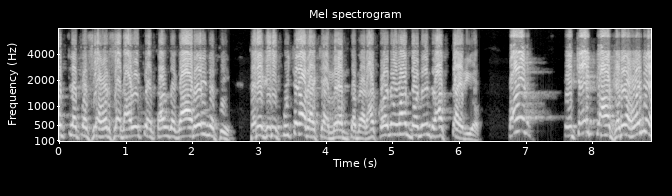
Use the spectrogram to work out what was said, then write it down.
એટલે પછી આ વરસાદ આવે કે કારણ કે ગા રહી નથી. ઘરે ઘરે કૂતરા રાખ્યા. મેમ, તમે રાખો, એનો વાંધો નહીં રાખતા રહ્યો. પણ એ કંઈક આ ઘરે હોય ને,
